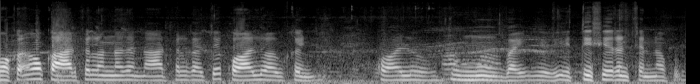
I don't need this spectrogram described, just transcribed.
ఒక ఒక ఆడపిల్ల ఉన్నదండి. ఆడపిల్లకి అయితే కాళ్ళు అవుకండి కాళ్ళు దుమ్ము ఎత్తేసారండి చిన్నప్పుడు.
